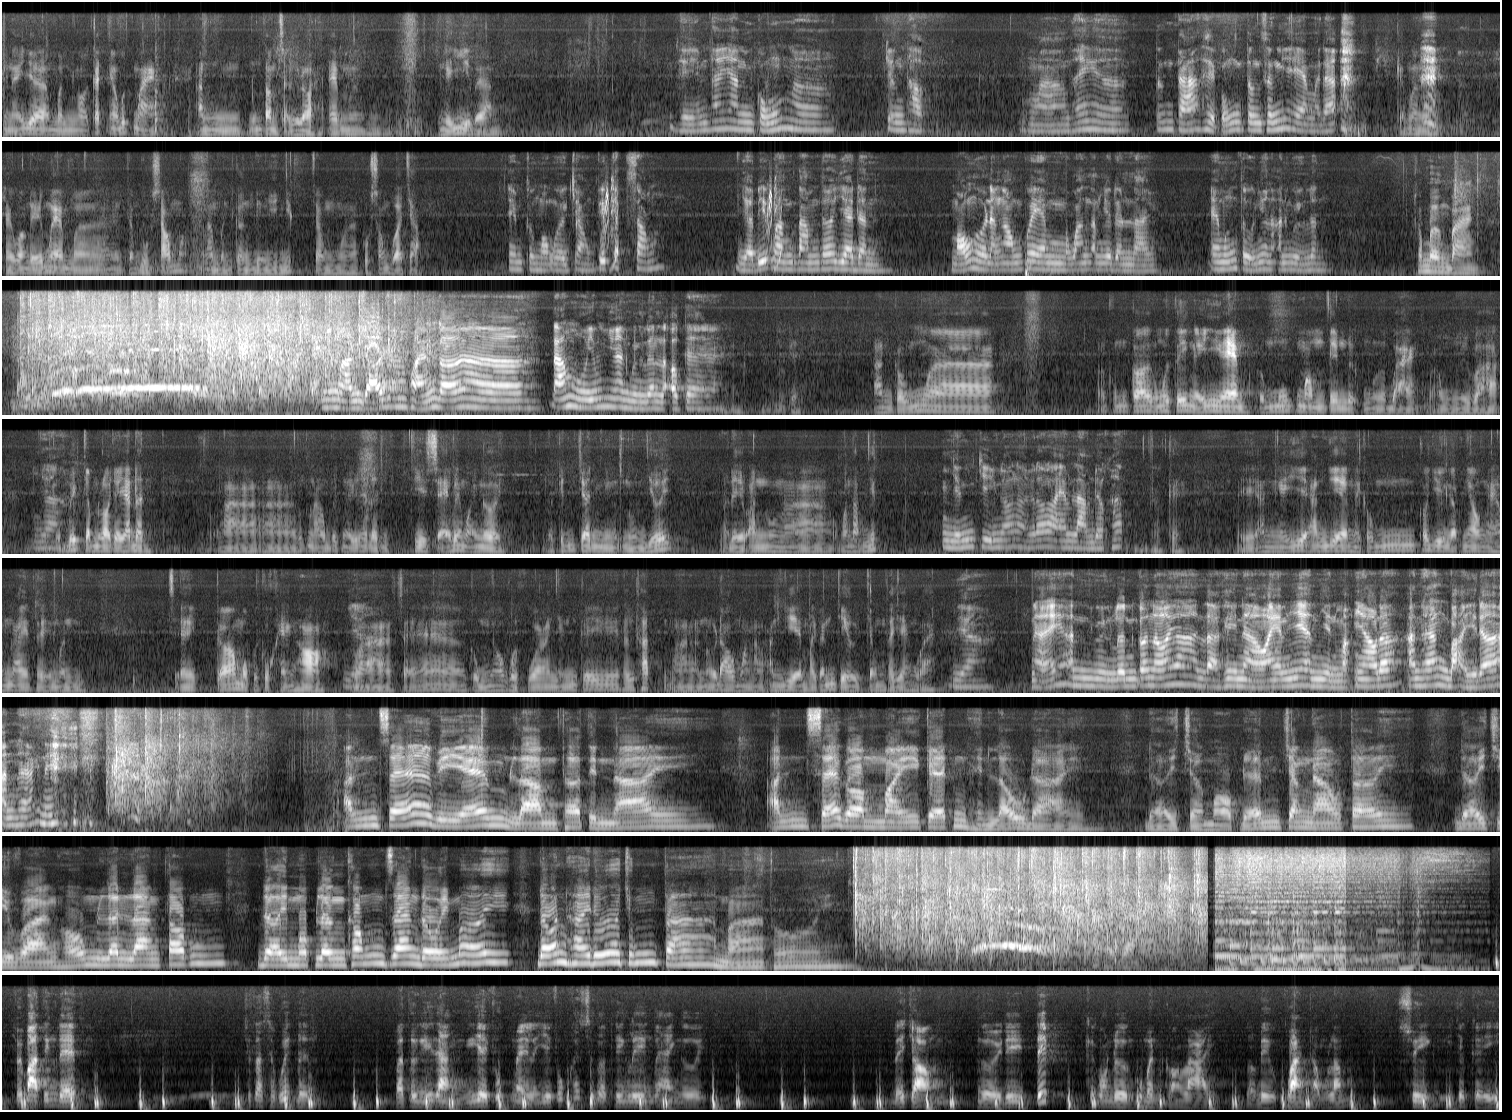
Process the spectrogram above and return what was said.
Nãy giờ mình ngồi cách nhau bức màn. Anh cũng tâm sự rồi. Em nghĩ gì về anh? Thì em thấy anh cũng ờ, chân thật. Mà thấy ờ, tương tá thì cũng tương xứng với em rồi đó. Cảm ơn em theo quan điểm của em ờ, trong cuộc sống á, là mình cần điều gì nhất trong ờ, cuộc sống vợ chồng? Em cần một người chồng biết cách sống và biết quan tâm tới gia đình. Mỗi người đàn ông của em mà quan tâm gia đình là em ấn tượng như là anh Quyền Linh. Cảm ơn bạn. Nhưng mà anh cỡ khoảng cỡ ờ, 80 giống như anh Quyền Linh là ok rồi. Ok. Anh cũng ờ, cũng có cũng có ý nghĩ như em cũng muốn mong tìm được một người bạn và một người vợ. Dạ. cũng biết chăm lo cho gia đình. Và à, lúc nào cũng biết nghĩ gia đình chia sẻ với mọi người và kính trên người, dưới là điều anh à, quan tâm nhất. Những chuyện đó là cái đó là em làm được hết. Ok. Thì anh nghĩ với anh với em thì cũng có duyên gặp nhau ngày hôm nay thì mình sẽ có một cái cuộc hẹn hò Dạ. và sẽ cùng nhau vượt qua những cái thử thách mà nỗi đau mà anh với em phải gánh chịu trong thời gian qua. Dạ nãy anh Quyền Linh có nói á, là khi nào em với anh nhìn mặt nhau đó anh hát bài gì đó anh hát đi. Anh sẽ vì em làm thơ tình ai. Anh sẽ gom mây kết hình lâu đài. Đợi chờ một đêm trăng nào tới. Đợi chiều vàng hôn lên làn tóc. Đợi một lần không gian đổi mới. Đón hai đứa chúng ta mà thôi. 13 tiếng đếm. Chúng ta sẽ quyết định. Và tôi nghĩ rằng những giây phút này là giây phút hết sức là thiêng liêng với hai người. Để chọn người đi tiếp cái con đường của mình còn lại là điều quan trọng lắm. Suy nghĩ cho kỹ.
